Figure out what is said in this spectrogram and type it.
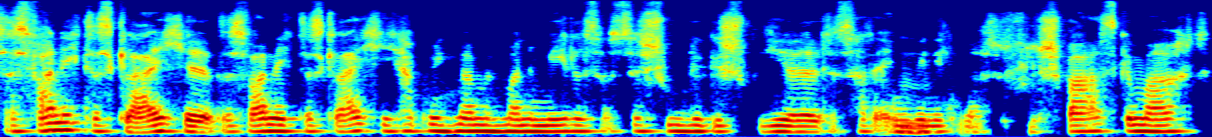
das war nicht das Gleiche. Das war nicht das Gleiche. Ich habe nicht mehr mit meinen Mädels aus der Schule gespielt. Das hat irgendwie mhm. nicht mehr so viel Spaß gemacht.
